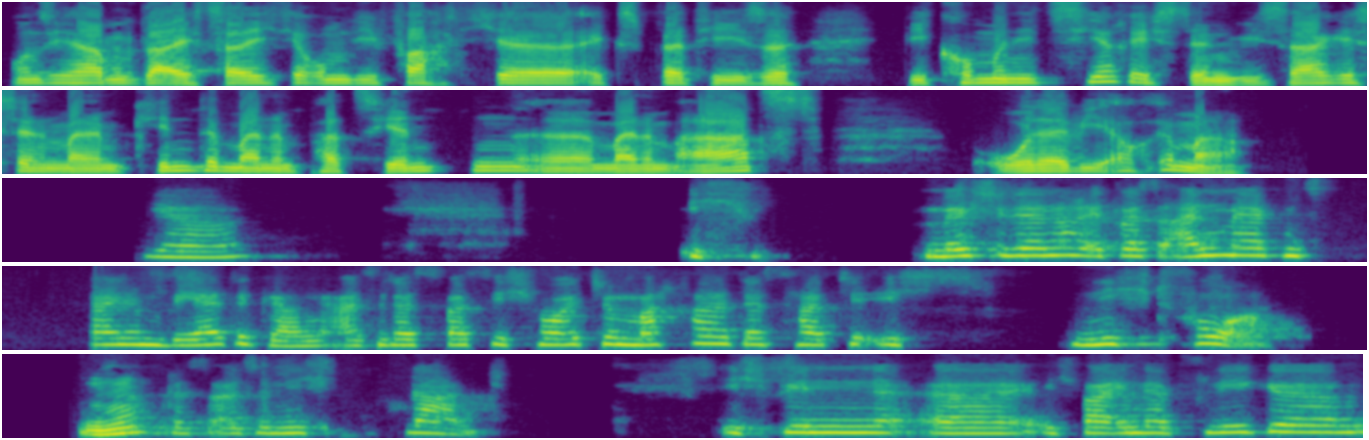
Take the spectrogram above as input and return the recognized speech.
Und Sie haben gleichzeitig darum die fachliche Expertise, wie kommuniziere ich es denn? Wie sage ich es denn meinem Kind, meinem Patienten, äh, meinem Arzt oder wie auch immer? Ja, ich möchte da noch etwas anmerken zu meinem Werdegang. Also das, was ich heute mache, das hatte ich nicht vor. Mhm. Ich habe das also nicht geplant. Ich bin, äh, ich war in der Pflege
